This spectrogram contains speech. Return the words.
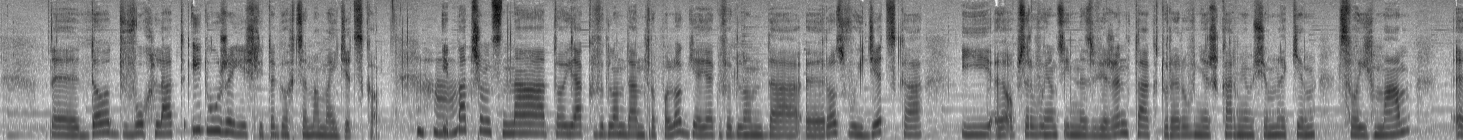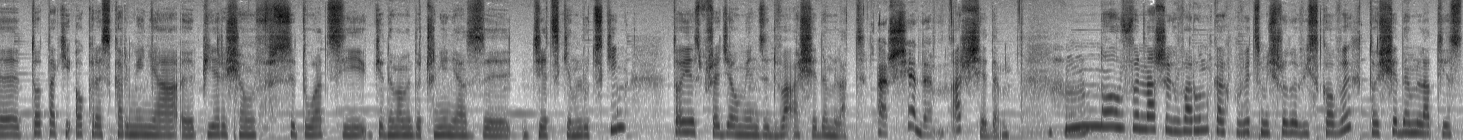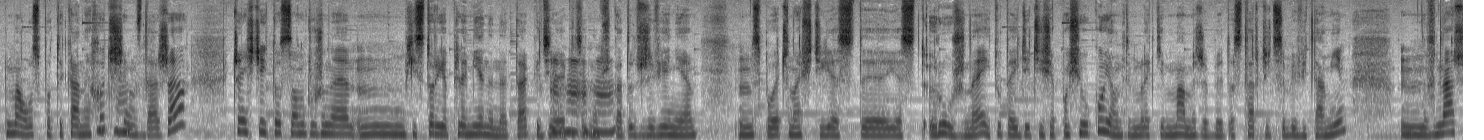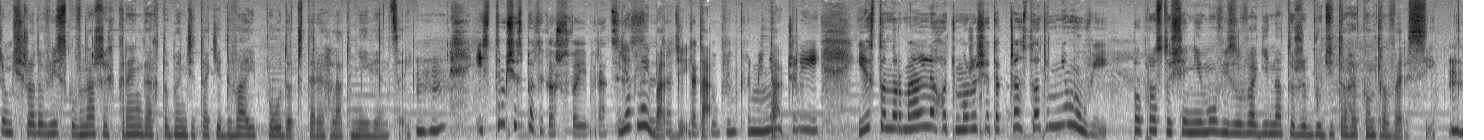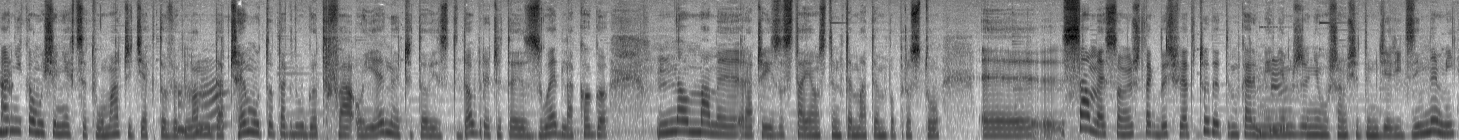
do dwóch lat i dłużej, jeśli tego chce mama i dziecko. Mhm. I patrząc na to, jak wygląda antropologia, jak wygląda rozwój dziecka i obserwując inne zwierzęta, które również karmią się mlekiem swoich mam, E, to taki okres karmienia e, piersią w sytuacji, kiedy mamy do czynienia z dzieckiem ludzkim, to jest przedział między 2 a 7 lat. Aż 7? Aż 7. Mhm. No w naszych warunkach powiedzmy środowiskowych to 7 lat jest mało spotykane, choć mhm. się zdarza. Częściej to są różne mm, historie plemienne, tak? gdzie, mhm, gdzie na mhm. przykład odżywienie mm, społeczności jest, y, jest różne i tutaj dzieci się posiłkują tym mlekiem mamy, żeby dostarczyć sobie witamin. Mm, w naszym środowisku, w naszych kręgach to będzie takie 2,5 do 4 lat mniej więcej. I z tym się spotykasz w swojej pracy? Jak najbardziej, tak. tak tym Tak. czyli jest to normalne, choć może się tak często o tym nie mówi. Po prostu się nie mówi z uwagi na to, że budzi trochę kontrowersji. A nikomu się nie chce tłumaczyć, jak to wygląda, czemu to tak długo trwa, ojeny, czy to jest dobre, czy to jest złe, dla kogo. No mamy raczej zostają z tym tematem po prostu e, same są już tak doświadczone tym karmieniem, że nie muszą się tym dzielić z innymi.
